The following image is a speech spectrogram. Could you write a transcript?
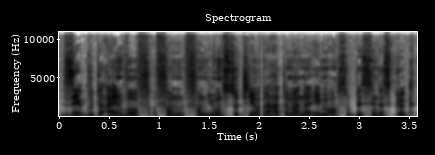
sehr guter Einwurf von, von Jons Und da hatte man da eben auch so ein bisschen das Glück,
